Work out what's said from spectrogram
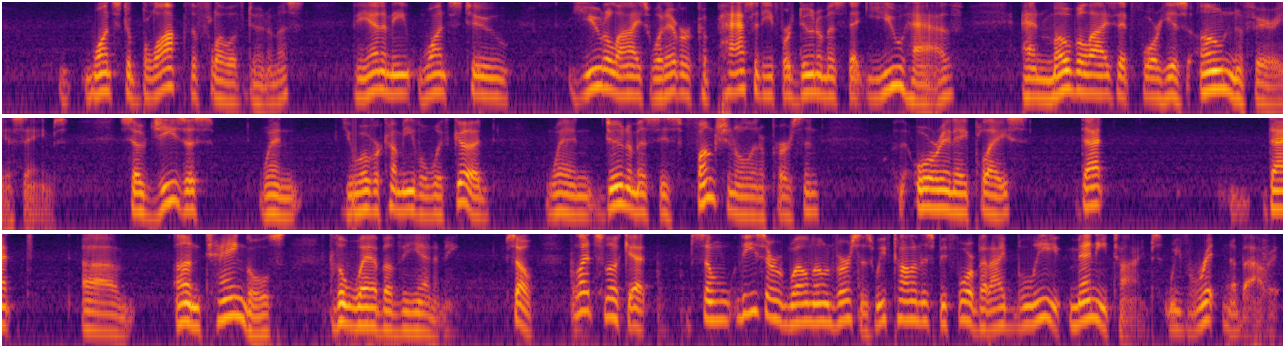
wants to block the flow of dunamis. The enemy wants to utilize whatever capacity for dunamis that you have and mobilize it for his own nefarious aims. So, Jesus, when you overcome evil with good, when dunamis is functional in a person or in a place, that that uh, untangles the web of the enemy. So let's look at some. These are well known verses. We've taught on this before, but I believe many times we've written about it.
